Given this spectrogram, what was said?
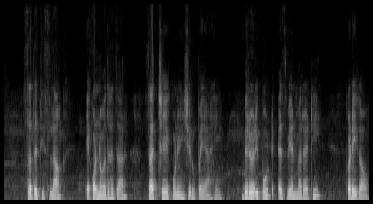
सदतीस लाख एकोणनव्वद हजार सातशे एकोणऐंशी रुपये आहे. Bureau report S B N Marathi Kadegaon.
